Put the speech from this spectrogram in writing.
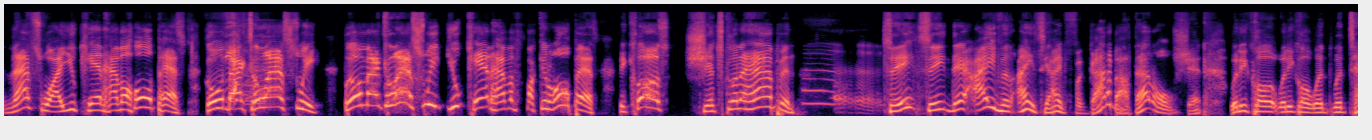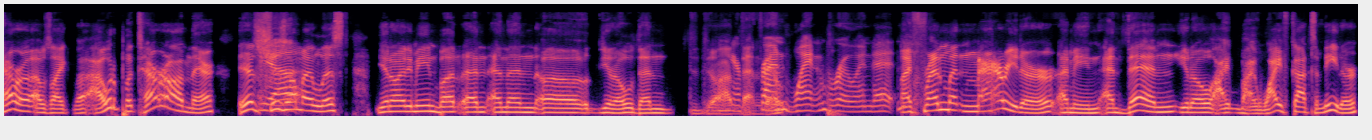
that's why you can't have a hall pass. Going back to last week, Going back to last week, you can't have a fucking hall pass because shit's gonna happen. Uh, See, see, there. I even I see. I forgot about that old shit. What do you call it? What do you call it? With with Tera, I was like, I would have put Tera on there. There's she's on my list. You know what I mean? But and and then uh, you know, then uh, Your then friend went and ruined it. my friend went and married her. I mean, and then you know, I my wife got to meet her.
